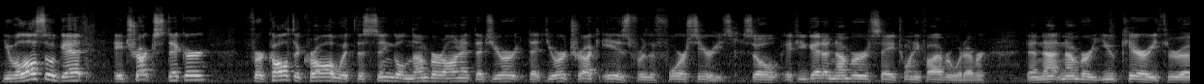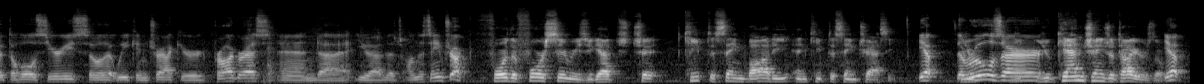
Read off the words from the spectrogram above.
You will also get a truck sticker for Call to Crawl with the single number on it that your that your truck is for the four series. So if you get a number, say 25 or whatever, then that number you carry throughout the whole series so that we can track your progress and uh, you have this on the same truck. For the four series, you got to ch- keep the same body and keep the same chassis. Yep, the You- rules are. You can change the tires though. Yep.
